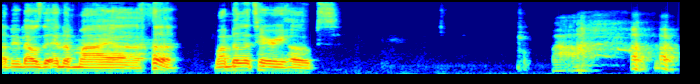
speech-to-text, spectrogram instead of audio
I think that was the end of my uh, my military hopes. Wow.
